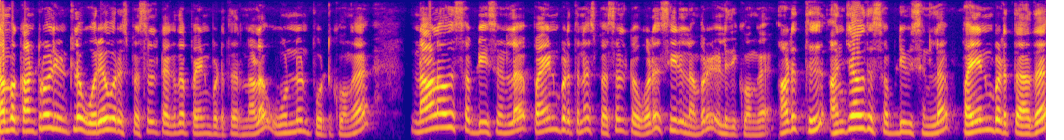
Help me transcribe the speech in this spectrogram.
நம்ம கண்ட்ரோல் யூனிட்டில் ஒரே ஒரு ஸ்பெஷல் டேக் தான் பயன்படுத்துறதுனால ஒன்றுன்னு போட்டுக்கோங்க. நாலாவது சப்டிவிஷனில் பயன்படுத்தின ஸ்பெஷல் டோக்கோட சீரியல் நம்பரை எழுதிக்கோங்க. அடுத்து அஞ்சாவது சப்டிவிஷனில் பயன்படுத்தாத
